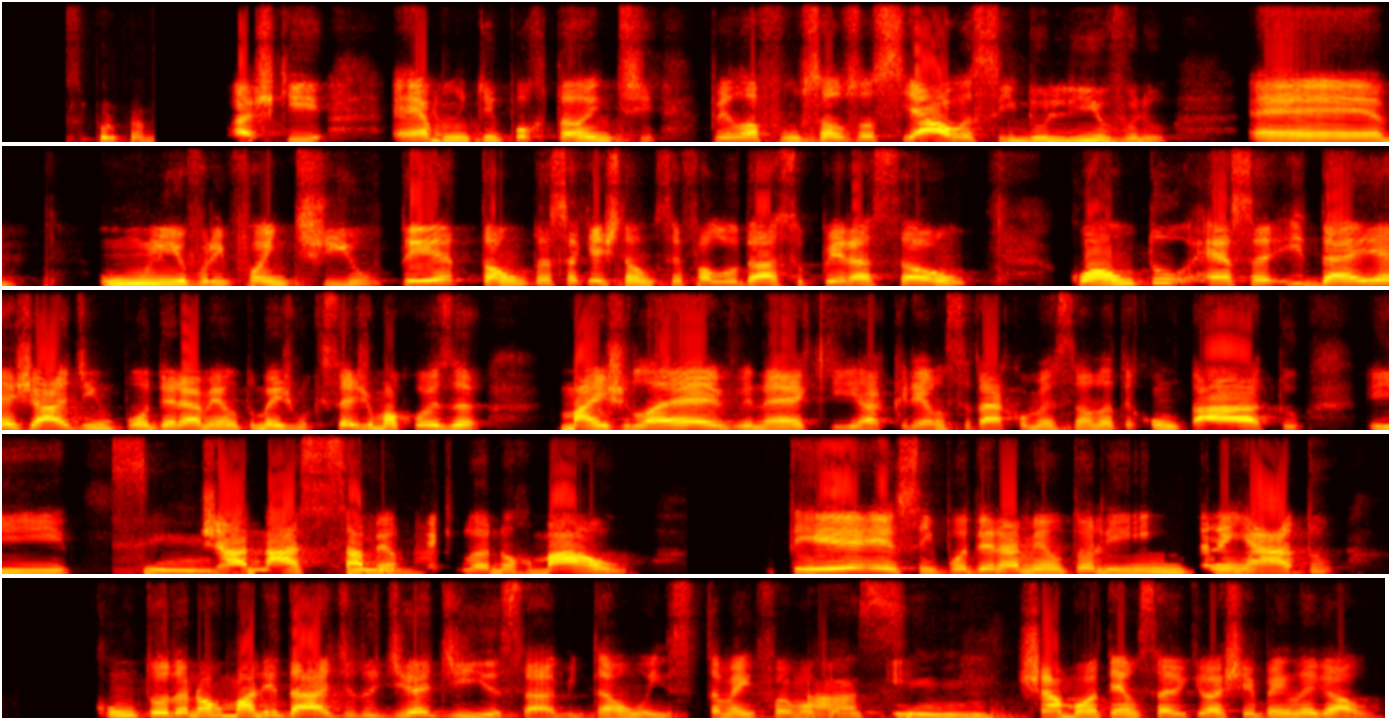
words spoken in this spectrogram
por problema. Acho que é muito importante pela função social assim do livro, é, um livro infantil ter tanto essa questão que você falou da superação, quanto essa ideia já de empoderamento, mesmo que seja uma coisa mais leve, né? Que a criança está começando a ter contato e sim, já nasce sim. sabendo que aquilo é normal, ter esse empoderamento ali entranhado com toda a normalidade do dia a dia, sabe? Então, isso também foi uma ah, coisa sim. que chamou a atenção e que eu achei bem legal.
